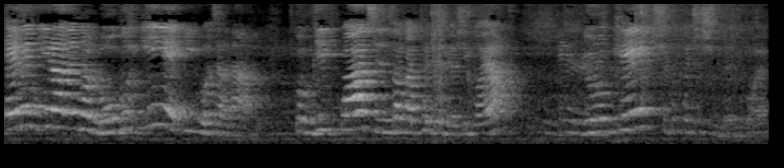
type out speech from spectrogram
ln e라는 건 로그 e의 e인 거잖아. 그럼 밑과 진수 같을 때 몇인 거야? 이렇게 취급해 주시면 되는 거예요.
